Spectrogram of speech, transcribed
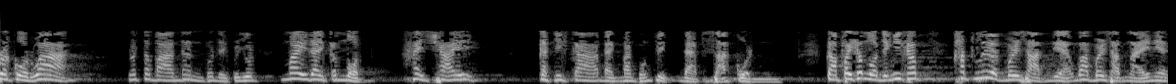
ปรากฏว่ารัฐบาลท่านพลเอกประยุทธ์ไม่ได้กำหนดให้ใช้กติกาแบ่งปันผลผลิตแบบสากล กลับไปกำหนดอย่างนี้ครับ คัดเลือกบริษัทเนี่ยว่าบริษัทไหนเนี่ย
